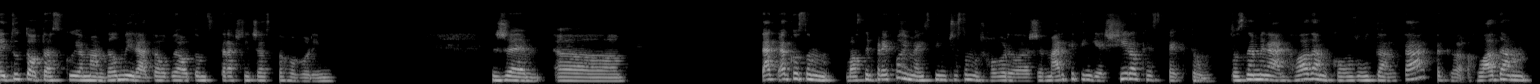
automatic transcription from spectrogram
Aj túto otázku ja mám veľmi rada, lebo ja o tom strašne často hovorím. Že uh, tak ako som vlastne prepojím aj s tým, čo som už hovorila, že marketing je široké spektrum. To znamená, ak hľadám konzultanta, tak hľadám,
